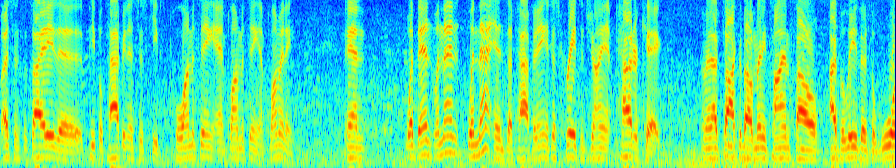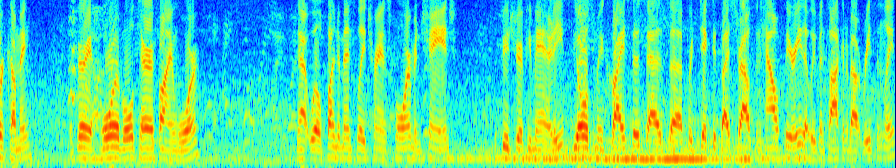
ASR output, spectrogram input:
Western society, the people's happiness just keeps plummeting and plummeting and plummeting. And what then, when then when that ends up happening, it just creates a giant powder keg. I mean, I've talked about many times how I believe there's a war coming, a very horrible, terrifying war that will fundamentally transform and change future of humanity, the ultimate crisis, as uh, predicted by Strauss and Howe theory that we've been talking about recently,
